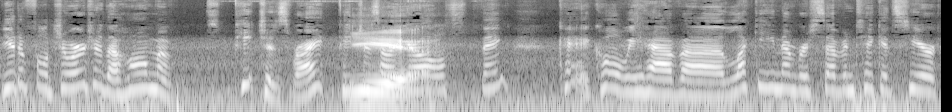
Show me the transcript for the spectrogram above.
Beautiful Georgia, the home of peaches, right? Peaches yeah. are your thing? Okay, cool. We have uh, lucky number seven tickets here.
